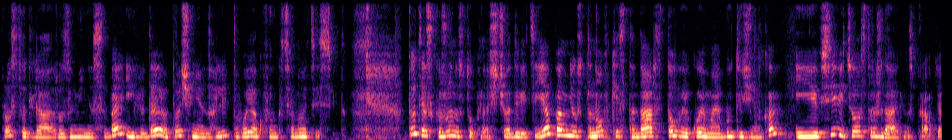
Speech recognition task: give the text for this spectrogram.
просто для розуміння себе і людей, оточення, взагалі того, як функціонує цей світ. Тут я скажу наступне: що дивіться, є певні установки, стандарт того, якою має бути жінка, і всі від цього страждають насправді.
